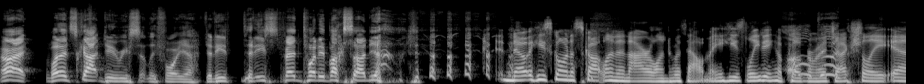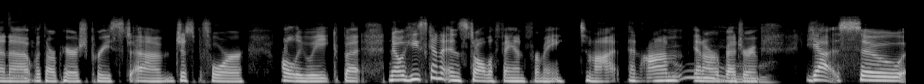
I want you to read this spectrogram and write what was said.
All right, what did Scott do recently for you? Did he did he spend twenty bucks on you? No, he's going to Scotland and Ireland without me. He's leading a Oh, pilgrimage good. actually in uh, with our parish priest um, just before Holy Week. But no, he's going to install a fan for me tonight, and I'm in our bedroom. Yeah, so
